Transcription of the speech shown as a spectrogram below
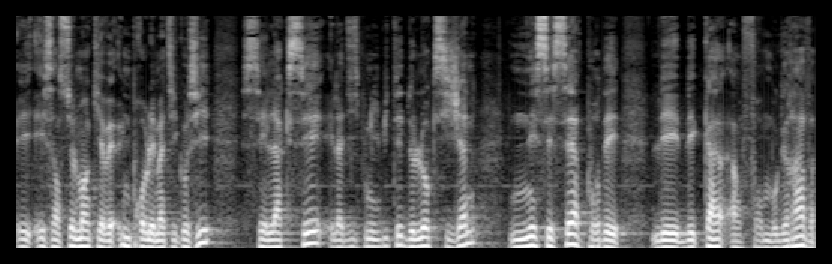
essentiellement qu'il y avait une problématique aussi, c'est l'accès et la disponibilité de l'oxygène nécessaire pour des, les, des cas en forme grave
